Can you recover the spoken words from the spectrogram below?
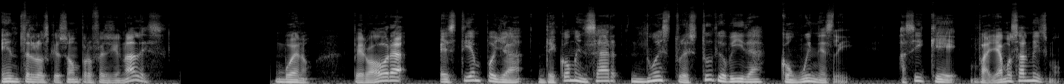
entre los que son profesionales. Bueno, pero ahora es tiempo ya de comenzar nuestro estudio vida con Winnesley. Así que vayamos al mismo.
